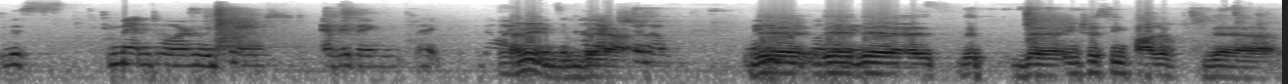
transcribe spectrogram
this mentor who changed everything. Like no, I I mean, it's a the- of many the, people. the, the, the, the interesting part of the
